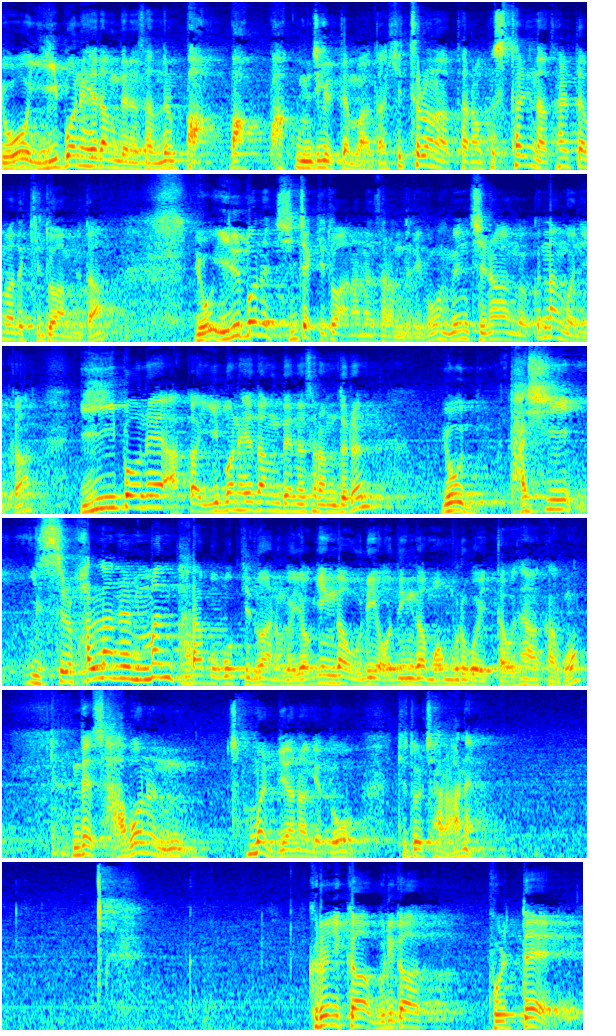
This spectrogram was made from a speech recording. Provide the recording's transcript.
요 2번에 해당되는 사람들은 막, 막, 막 움직일 때마다 히틀러 나타나고 스탈린 나타날 때마다 기도합니다. 요 1번은 진짜 기도 안 하는 사람들이고, 맨 지나간 거 끝난 거니까. 2번에, 아까 2번에 해당되는 사람들은 요 다시 있을 환란을만 바라보고 기도하는 거예요. 여긴가 우리 어딘가 머무르고 있다고 생각하고. 근데 4번은 정말 미안하게도 기도를 잘 안 해. 그러니까 우리가 볼때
